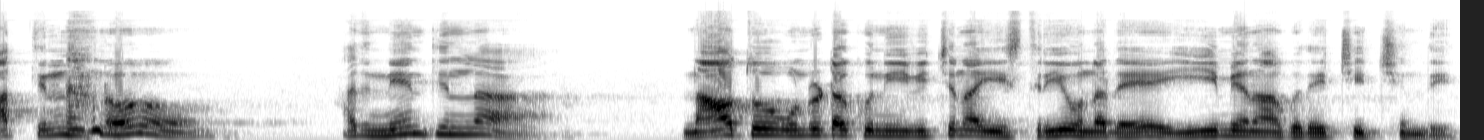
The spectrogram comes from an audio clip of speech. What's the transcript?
ఆ తిన్నాను. అది నేను తినలా. నాతో ఉండుటకు నీవిచ్చిన ఈ స్త్రీ ఉన్నదే ఈమె నాకు తెచ్చి ఇచ్చింది.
